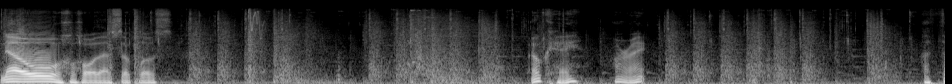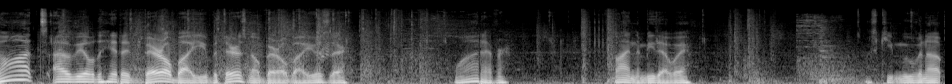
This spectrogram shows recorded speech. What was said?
No! Oh, that's so close. Okay, alright. Thought I would be able to hit a barrel by you, but there is no barrel by you, is there? Whatever. Fine, then be that way. Let's keep moving up.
